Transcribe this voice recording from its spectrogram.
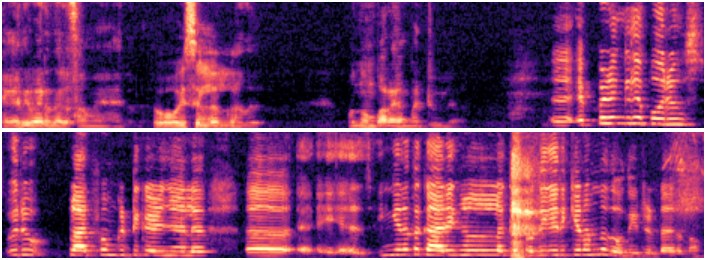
കയറി വരുന്ന ഒരു സമയമായിരുന്നു. വോയിസ് ഇല്ലല്ലോ. അത് ഒന്നും പറയാൻ പറ്റൂല. എപ്പോഴെങ്കിലും ഇപ്പോൾ ഒരു ഒരു പ്ലാറ്റ്ഫോം കിട്ടിക്കഴിഞ്ഞാൽ ഇങ്ങനത്തെ കാര്യങ്ങളിലൊക്കെ പ്രതികരിക്കണം എന്ന് തോന്നിയിട്ടുണ്ടായിരുന്നോ?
